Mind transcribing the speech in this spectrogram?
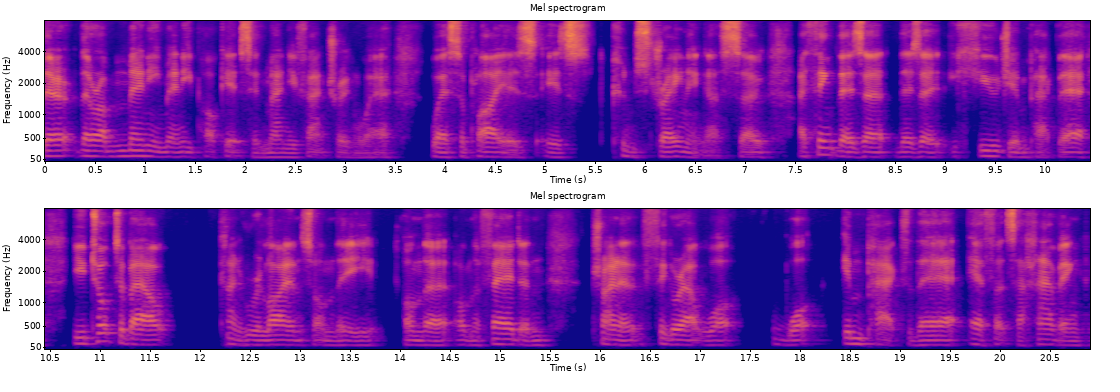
there there are many many pockets in manufacturing where where supply is is constraining us. So I think there's a there's a huge impact there. You talked about kind of reliance on the on the on the Fed and trying to figure out what what impact their efforts are having.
